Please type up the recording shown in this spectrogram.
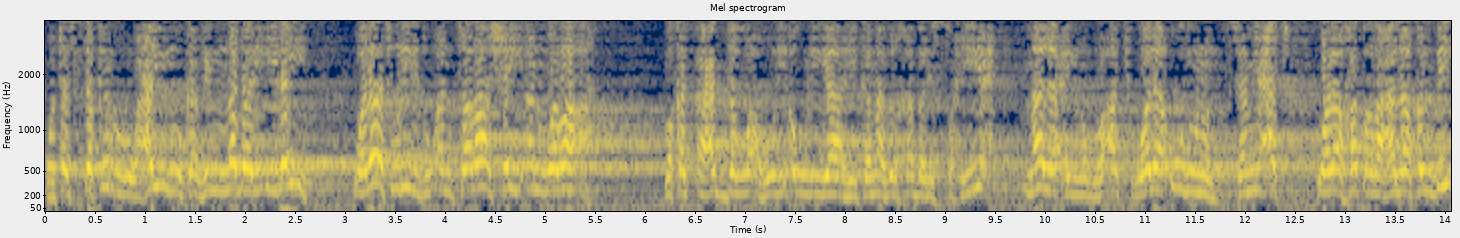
وتستقر عينك في النظر إليه ولا تريد أن ترى شيئا وراءه. وقد أعد الله لأوليائه كما في الخبر الصحيح ما لا عين رأت ولا أذن سمعت ولا خطر على قلب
